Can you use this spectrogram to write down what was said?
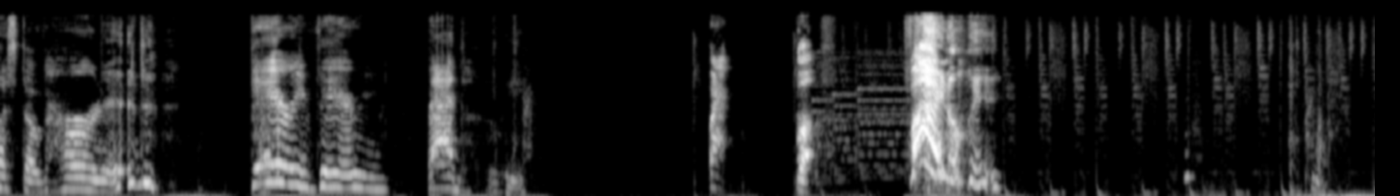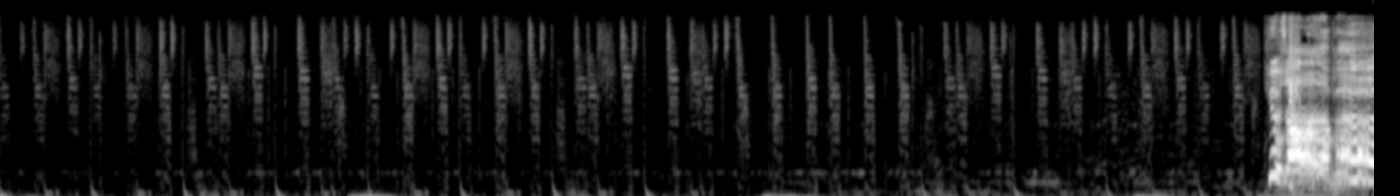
must have hurted. Very, very badly. But, finally! Poop. Use all of the poops!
